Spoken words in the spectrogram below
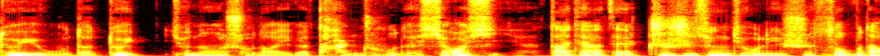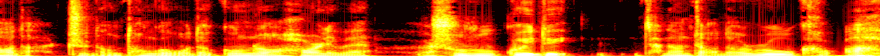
队伍的队就能收到一个弹出的消息，大家在知识星球里是搜不到的，只能通过我的公众号里面输入“归队”才能找到入口啊，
